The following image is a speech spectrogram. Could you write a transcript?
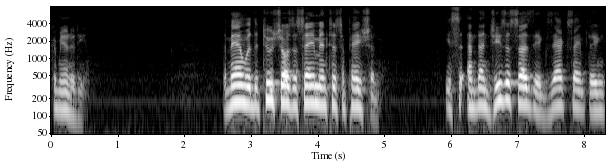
community. The man with the two shows the same anticipation. and then Jesus says the exact same thing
